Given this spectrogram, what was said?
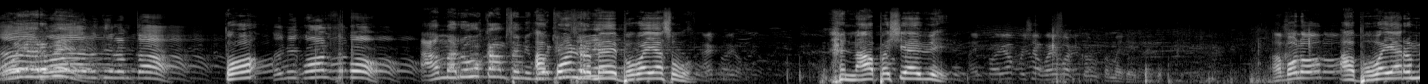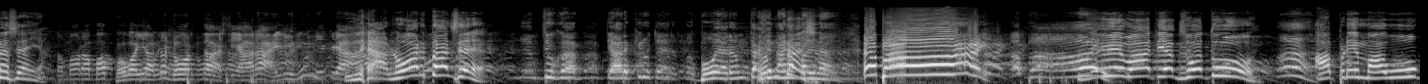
ભોવાયા રમે. નથી રમતા. તો? તમે કોણ છો? અમારું શું કામ છે? આ કોણ રમે? ભોવાયા છો ના પછી આવી પૈસા વહીવટ કરું તમારે. હા બોલો. આ ભવાયા રમે છે અહીંયા. તમારા બાપ ભવાયા ન નોરતા છે. હારા હાલી હું નીકળ્યા? લે નોરતા છે. એમ થયું કે ત્યારે કર્યું ત્યારે. રમતા છે નાની રમતા એ ભાઈ! ભાઈ! નવી વાત એક જોતું. આપણે માવું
